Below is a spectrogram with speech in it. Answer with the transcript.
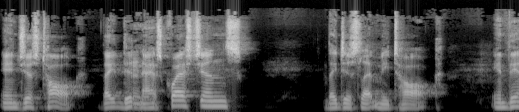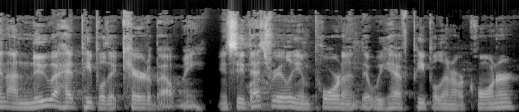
and just talk. They didn't mm-hmm. ask questions; they just let me talk. And then I knew I had people that cared about me. And see, wow. that's really important that we have people in our corner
